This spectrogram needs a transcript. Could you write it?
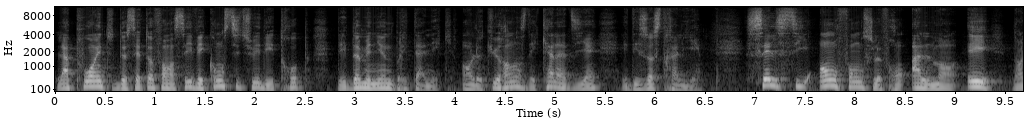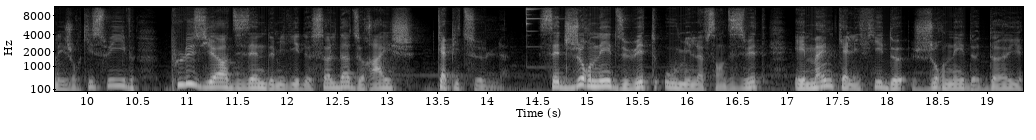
La pointe de cette offensive est constituée des troupes des Dominions britanniques, en l'occurrence des Canadiens et des Australiens. Celle-ci enfonce le front allemand et, dans les jours qui suivent, plusieurs dizaines de milliers de soldats du Reich capitulent. Cette journée du 8 août 1918 est même qualifiée de journée de deuil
